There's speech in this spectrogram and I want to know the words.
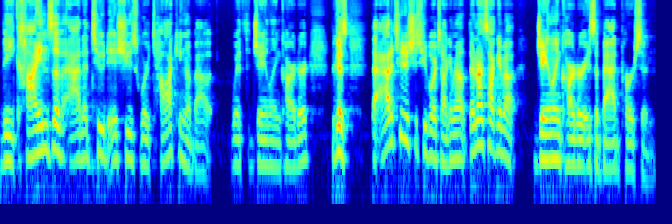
the kinds of attitude issues we're talking about with Jalen Carter. Because the attitude issues people are talking about, they're not talking about Jalen Carter is a bad person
